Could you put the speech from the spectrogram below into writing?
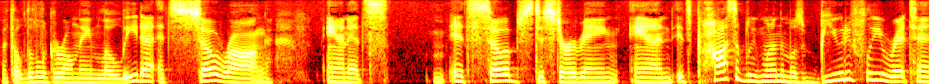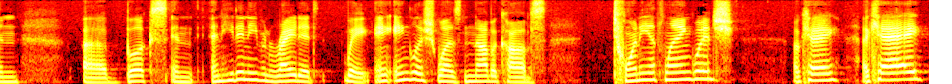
with a little girl named Lolita. It's so wrong and it's it's so disturbing and it's possibly one of the most beautifully written uh, books, and and he didn't even write it. Wait, a- English was Nabokov's twentieth language. Okay, okay.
